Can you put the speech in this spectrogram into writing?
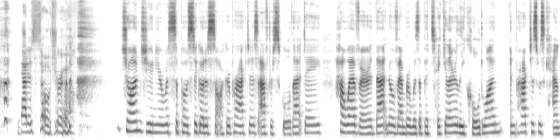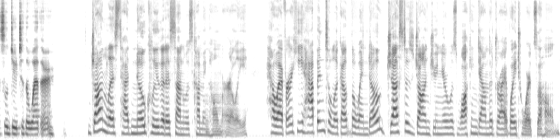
that is so true. John Jr. was supposed to go to soccer practice after school that day. However, that November was a particularly cold one, and practice was canceled due to the weather. John List had no clue that his son was coming home early. However, he happened to look out the window just as John Jr. was walking down the driveway towards the home.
